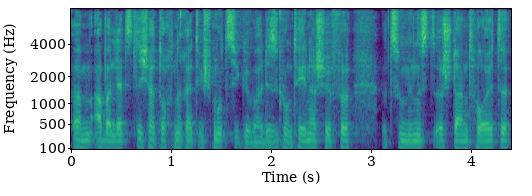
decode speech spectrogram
ähm, aber letztlich halt doch eine relativ schmutzige, weil diese Containerschiffe, äh, zumindest äh, Stand heute,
